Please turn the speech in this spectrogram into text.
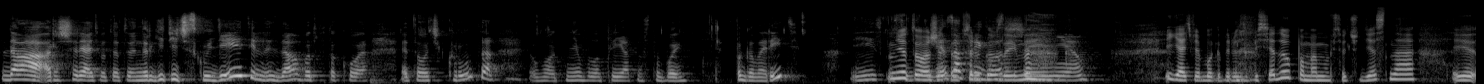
да, расширять вот эту энергетическую деятельность, да, вот в такое. Это очень круто. Вот, мне было приятно с тобой поговорить. И Мне тоже, это абсолютно взаимно. И я тебя благодарю за беседу. По-моему, все чудесно. И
